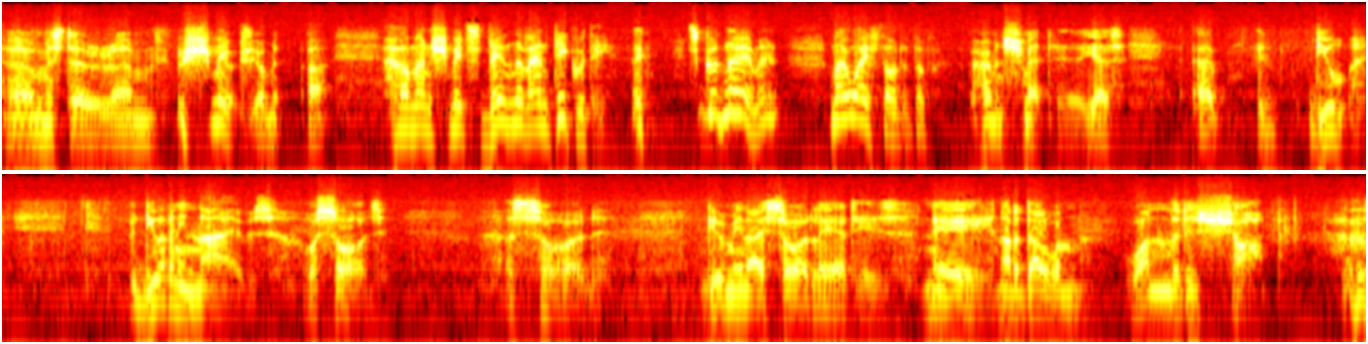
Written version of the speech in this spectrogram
uh, Mr. Um, Schmidt. Your, your, ah, Herman Schmidt's Den of Antiquity. It's a good name, eh? My wife thought it up. Herman Schmidt, uh, yes. Uh, do you do you have any knives or swords? A sword. Give me thy sword, Laertes. Nay, not a dull one. One that is sharp. A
